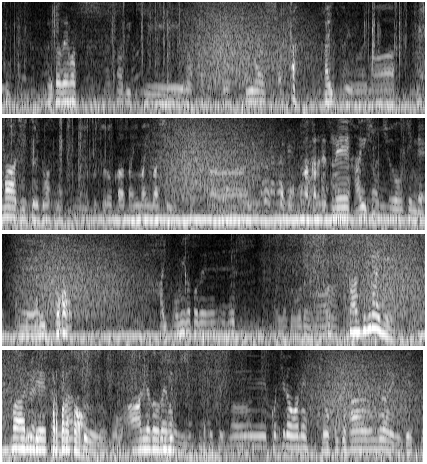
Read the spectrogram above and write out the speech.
はい。ありがとうございますわさびきの方ですね。イワシあはいありがとうございます。マージー釣れてますね。よく鶴川さん今イワシはーい今からですね。はい中央金で、えー、1本。はいお見事です。ありがとうございます。3時ぐらいに周りでパラパラと。あありがとうございます。えーこちらはね6時半ぐらいにゲット。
